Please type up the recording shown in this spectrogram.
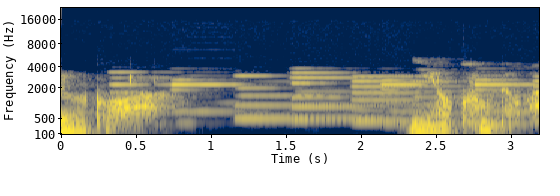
如果你有空的话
